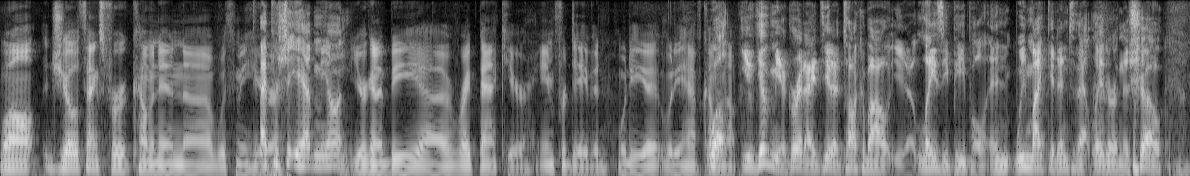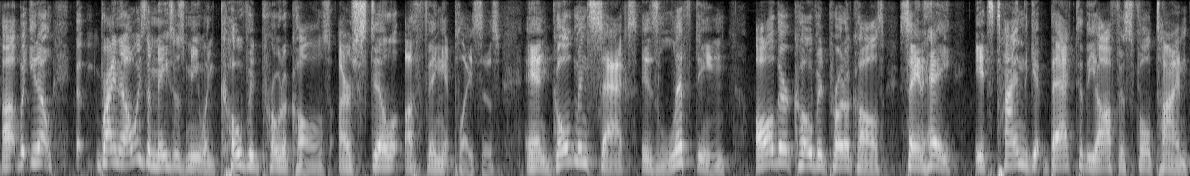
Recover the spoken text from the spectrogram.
Well, Joe, thanks for coming in uh, with me here. I appreciate you having me on. You're going to be uh, right back here in for David. What do you What do you have coming well, up? you've given me a great idea to talk about you know, lazy people, and we might get into that later in the show. uh, but you know, Brian, it always amazes me when COVID protocols are still a thing at places, and Goldman Sachs is lifting all their COVID protocols, saying, "Hey, it's time to get back to the office full time."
